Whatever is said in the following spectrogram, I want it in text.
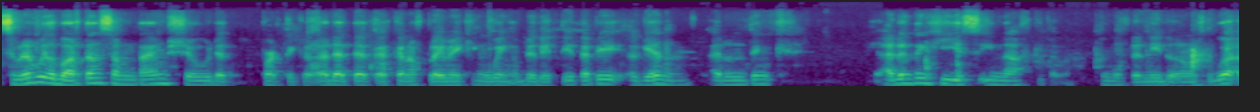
sebenarnya Will Barton sometimes show that particular that, that that kind of playmaking wing ability. Tapi again I don't think I don't think he is enough gitu loh to move the needle maksud gue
